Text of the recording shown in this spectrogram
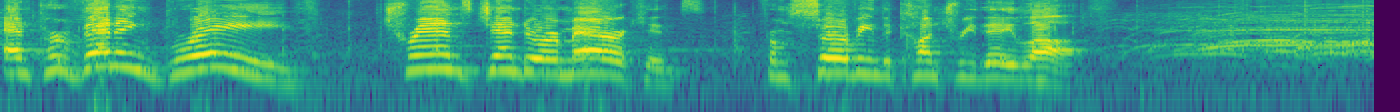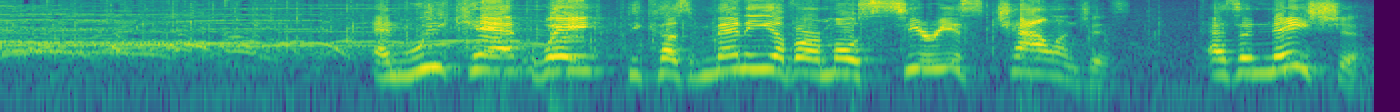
and preventing brave transgender Americans from serving the country they love. And we can't wait because many of our most serious challenges as a nation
